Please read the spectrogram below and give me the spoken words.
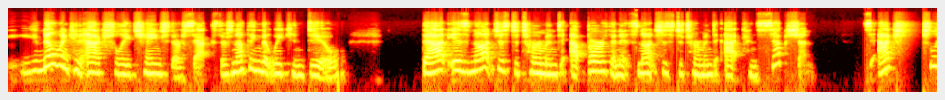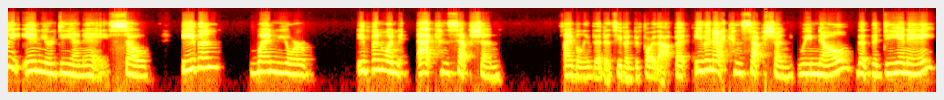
you no one can actually change their sex. There's nothing that we can do. That is not just determined at birth and it's not just determined at conception. It's actually in your DNA. So even when you're, even when at conception, I believe that it's even before that, but even at conception, we know that the DNA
